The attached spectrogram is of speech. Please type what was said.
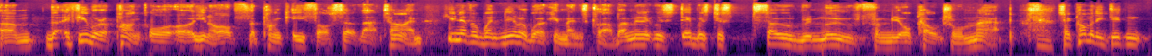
Um, that if you were a punk or, or you know of the punk ethos at that time, you never went near a working men's club. I mean, it was it was just so removed from your cultural map. So comedy didn't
